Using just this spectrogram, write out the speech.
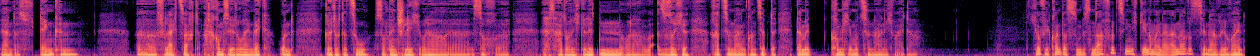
während das Denken äh, vielleicht sagt, ach, da kommst du wieder drüber hinweg und gehört doch dazu, ist doch menschlich oder äh, ist doch, äh, es hat doch nicht gelitten oder also solche rationalen Konzepte, damit komme ich emotional nicht weiter. Ich hoffe, ihr konntet das so ein bisschen nachvollziehen. Ich gehe nochmal in ein anderes Szenario rein.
